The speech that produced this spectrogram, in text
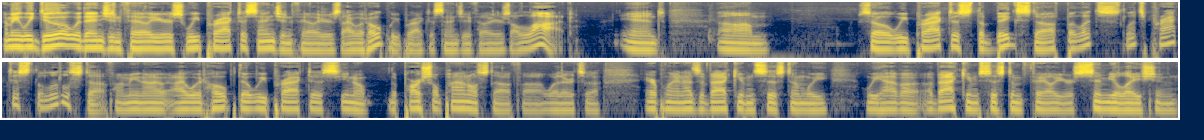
I mean we do it with engine failures. We practice engine failures. I would hope we practice engine failures a lot. And um, so we practice the big stuff, but let's let's practice the little stuff. I mean, I, I would hope that we practice, you know, the partial panel stuff. Uh, whether it's a airplane has a vacuum system, we we have a, a vacuum system failure simulation.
